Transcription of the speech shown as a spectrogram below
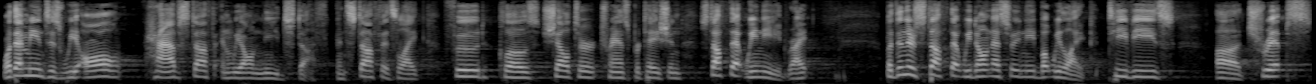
What that means is we all have stuff and we all need stuff. And stuff is like food, clothes, shelter, transportation, stuff that we need, right? But then there's stuff that we don't necessarily need, but we like TVs, uh, trips,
